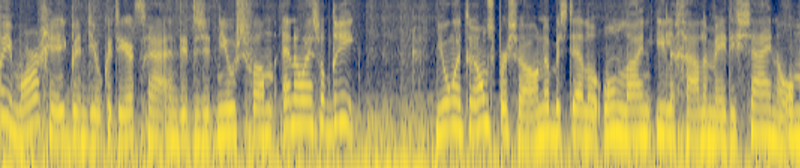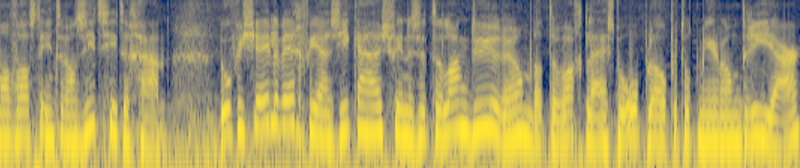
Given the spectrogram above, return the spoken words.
Goedemorgen, ik ben Dielke Teertstra en dit is het nieuws van NOS op 3. Jonge transpersonen bestellen online illegale medicijnen om alvast in transitie te gaan. De officiële weg via een ziekenhuis vinden ze te lang duren... omdat de wachtlijsten oplopen tot meer dan drie jaar.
